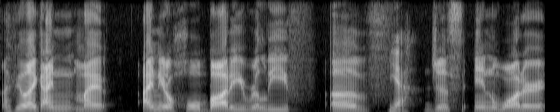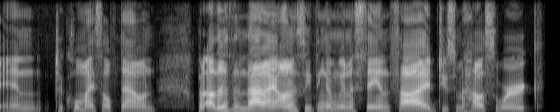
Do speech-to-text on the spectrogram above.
I feel like I my I need a whole body relief of yeah just in water and to cool myself down. But other than that, I honestly think I'm gonna stay inside, do some housework,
